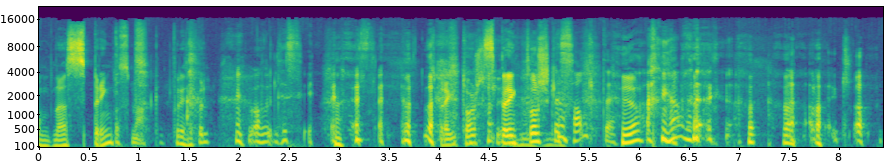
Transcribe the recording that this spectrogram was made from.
Om den er sprengt, Og for eksempel. Hva vil det si? Sprengt torsk. Sprengt torsk. Det er salt, det. Ja. Ja, det er, klart.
